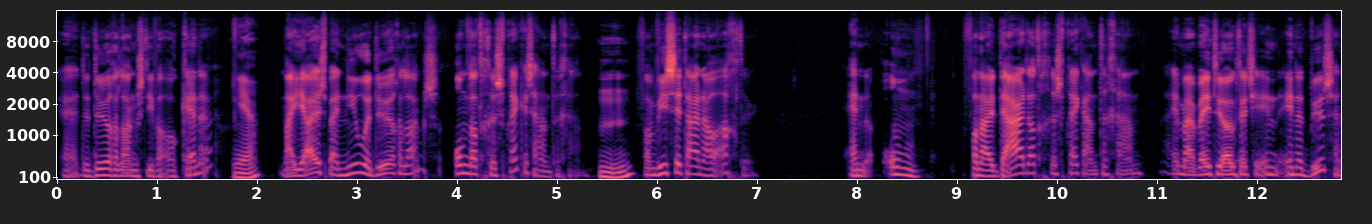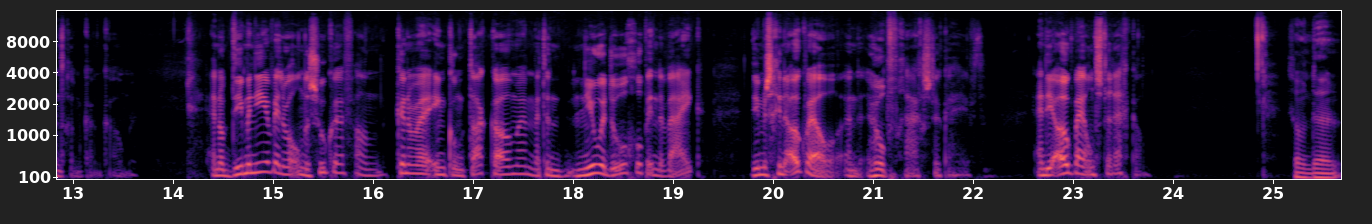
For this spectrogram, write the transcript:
eh, de deuren langs die we al kennen, Ja. Maar juist bij nieuwe deuren langs om dat gesprek eens aan te gaan. Mhm. Van wie zit daar nou achter? En om vanuit daar dat gesprek aan te gaan. Hey, maar weet u ook dat je in, in het buurtcentrum kan komen? En op die manier willen we onderzoeken van kunnen we in contact komen met een nieuwe doelgroep in de wijk die misschien ook wel een hulpvraagstukken heeft. En die ook bij ons terecht kan. Zo de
